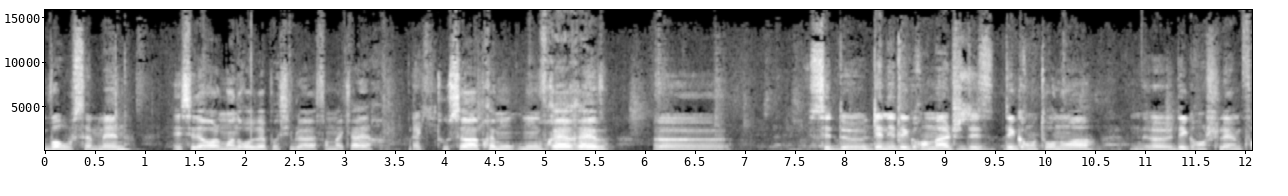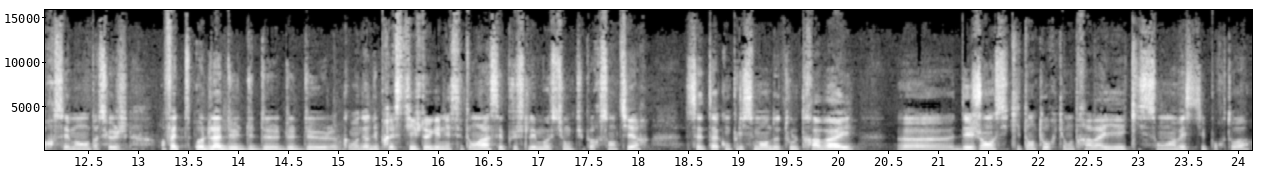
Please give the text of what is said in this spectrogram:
voir où ça mène, essayer d'avoir le moins de regrets possible à la fin de ma carrière. Tout ça, après, mon, mon vrai rêve, euh, c'est de gagner des grands matchs, des, des grands tournois, euh, des grands chelems, forcément. Parce que, je- en fait, au-delà du, comment dire, du prestige de gagner ces tournois-là, c'est plus l'émotion que tu peux ressentir, cet accomplissement de tout le travail, euh, des gens aussi qui t'entourent, qui ont travaillé, qui sont investis pour toi.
